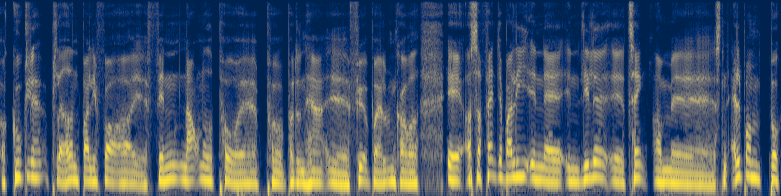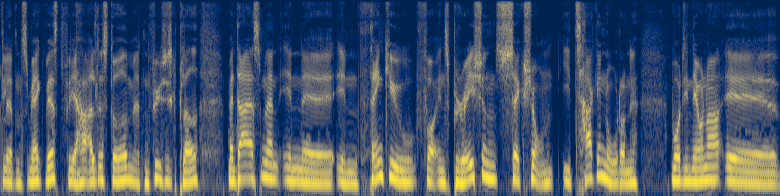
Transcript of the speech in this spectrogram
og google pladen, bare lige for at øh, finde navnet på, øh, på, på den her øh, fyr på albumcoveret. Øh, og så fandt jeg bare lige en, øh, en lille øh, ting om øh, sådan albumbukletten, som jeg ikke vidste, for jeg har aldrig stået med den fysiske plade. Men der er simpelthen en, øh, en thank you for inspiration sektion i takkenoterne, hvor de nævner øh,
